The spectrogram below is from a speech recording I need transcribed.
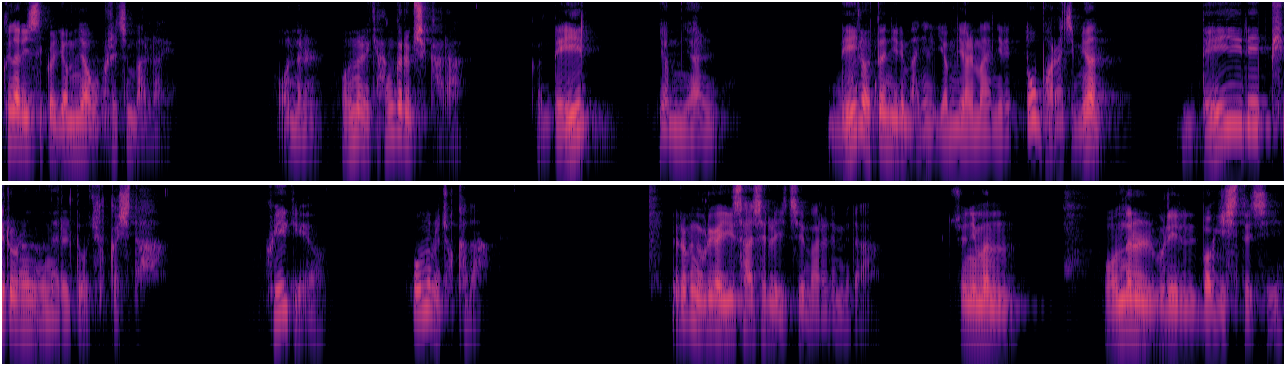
그날 있을 걸 염려하고 그러지 말라. 오늘 오늘 이렇게 한 걸음씩 가라. 내일 염려할 내일 어떤 일이 만일 염려할 만한 일이 또 벌어지면 내일의 필요한 은혜를 또 줄 것이다. 그 얘기예요. 오늘은 족하다. 여러분 우리가 이 사실을 잊지 말아야 됩니다. 주님은 오늘 우리를 먹이시듯이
